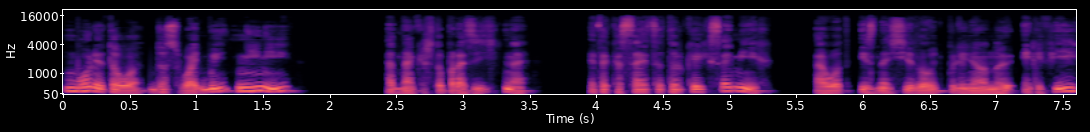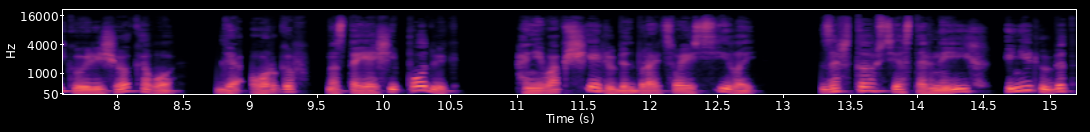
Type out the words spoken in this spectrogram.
Более того, до свадьбы ни-ни. Однако, что поразительно, это касается только их самих, а вот изнасиловать плененную эльфийку или еще кого для оргов — настоящий подвиг. Они вообще любят брать своей силой, за что все остальные их и не любят.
